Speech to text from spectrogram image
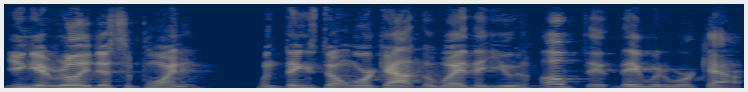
You can get really disappointed when things don't work out the way that you would hope that they would work out.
